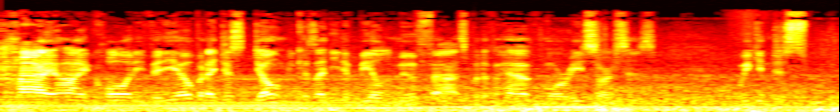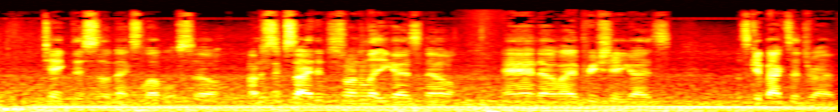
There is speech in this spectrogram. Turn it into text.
high, high quality video, but I just don't because I need to be able to move fast. But if I have more resources, we can just take this to the next level. So I'm just excited. Just want to let you guys know. And um, I appreciate you guys. Let's get back to the drive.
